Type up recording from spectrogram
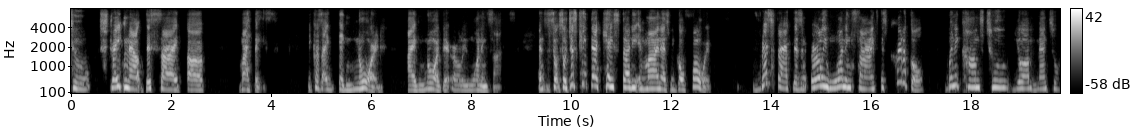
to straighten out this side of my face because I ignored, I ignored the early warning signs. And so, so just keep that case study in mind as we go forward risk factors and early warning signs is critical when it comes to your mental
